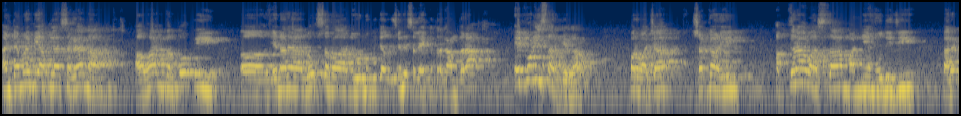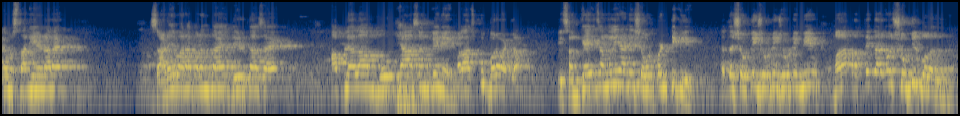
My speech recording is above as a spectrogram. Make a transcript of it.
आणि त्यामुळे मी आपल्या सगळ्यांना आवाहन करतो की येणाऱ्या लोकसभा निवडणुकीच्या दृष्टीने सगळे एकत्र काम करा. एकोणीस तारखेला परवाच्या सकाळी अकरा वाजता माननीय मोदीजी कार्यक्रमस्थानी येणार आहेत. साडेबारापर्यंत आहे दीड तास आहे. आपल्याला मोठ्या संख्येने मला आज खूप बरं वाटलं की संख्याही चांगली आणि शेवट पण टिकली. तर शेवटी शेवटी शेवटी मी मला प्रत्येक कार्यक्रम शेवटीच बोलायला जातं.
